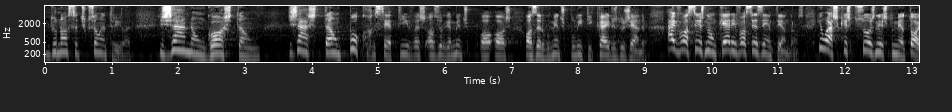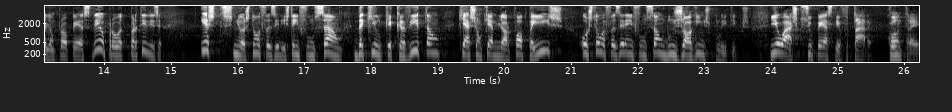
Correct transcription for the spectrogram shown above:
da nossa discussão anterior, já não gostam, já estão pouco receptivas aos argumentos, aos, aos argumentos politiqueiros do género. Ai, vocês não querem, vocês entendam-se. Eu acho que as pessoas neste momento olham para o PSD ou para outro partido e dizem estes senhores estão a fazer isto em função daquilo que acreditam, que acham que é melhor para o país, ou estão a fazer em função de uns joguinhos políticos. E eu acho que se o PSD votar contra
